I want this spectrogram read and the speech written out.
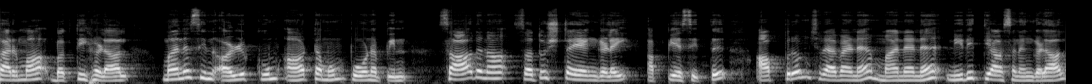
கர்மா பக்திகளால் மனசின் அழுக்கும் ஆட்டமும் போன பின் சாதனா சதுஷ்டயங்களை அப்பியசித்து அப்புறம் ஸ்ரவண மனன நிதித்தியாசனங்களால்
